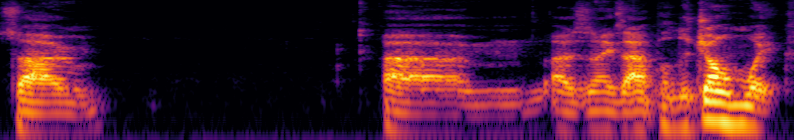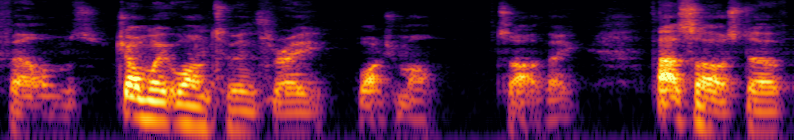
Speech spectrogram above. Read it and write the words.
So, um, as an example, the John Wick films, John Wick one, two, and three, watch them all, sort of thing. That sort of stuff.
